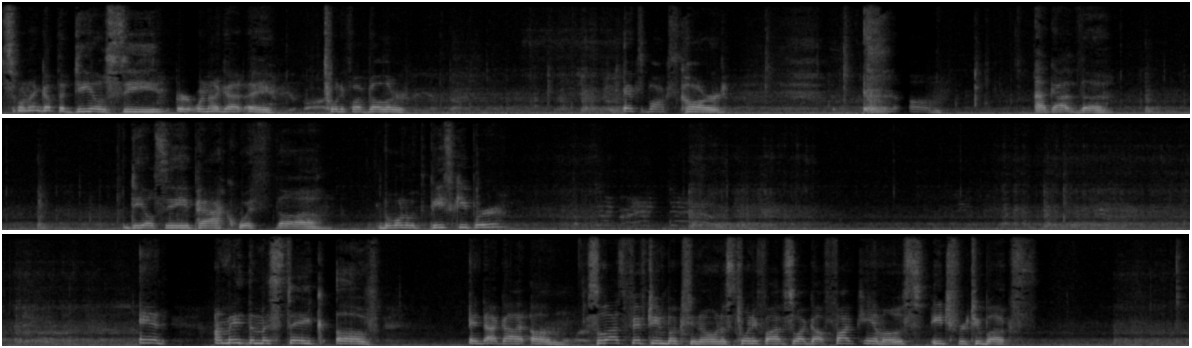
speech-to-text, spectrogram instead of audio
So when I got the DLC, or when I got a $25 Xbox card, um, I got the DLC pack with the the one with the Peacekeeper. And I made the mistake of and I got um so that's 15 bucks, you know, and it's 25, so I got 5 camos each for 2 bucks.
